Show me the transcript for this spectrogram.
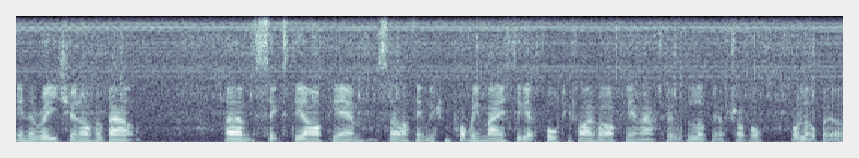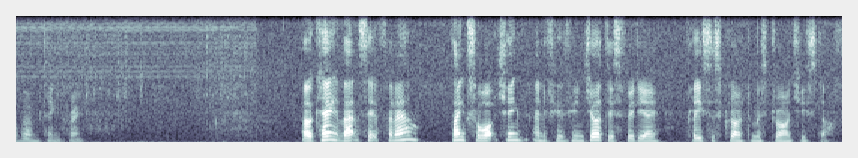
in the region of about um, 60 RPM. So I think we can probably manage to get 45 RPM out of it with a little bit of trouble or a little bit of um, tinkering. Okay, that's it for now. Thanks for watching and if you've enjoyed this video, please subscribe to Mr. RG Stuff.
